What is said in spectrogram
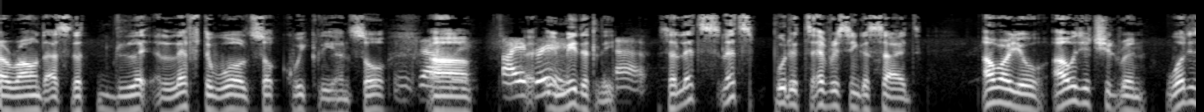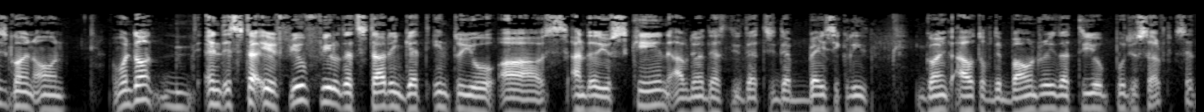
around us that le- left the world so quickly and so Exactly. uh, I agree. immediately. Yeah. So let's let's put it everything aside. How are you? How are your children? What is going on? Well, don't and it's, if you feel that starting get into your uh under your skin, I know that that they're basically going out of the boundary that you put yourself. Said,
